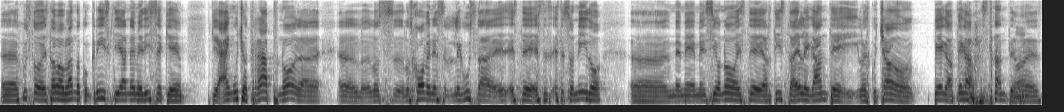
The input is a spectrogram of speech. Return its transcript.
Eh, justo estaba hablando con Cristian y me dice que, que hay mucho trap, ¿no? los, los, jóvenes les gusta este, este, este sonido. Me, me, mencionó este artista elegante y lo he escuchado, pega, pega bastante, ¿no? Mm.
